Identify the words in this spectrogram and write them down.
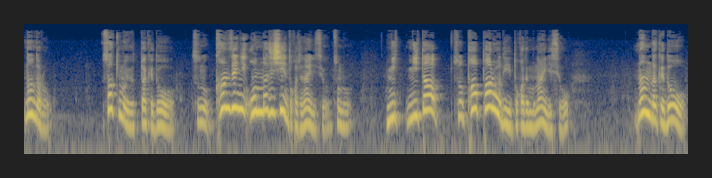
なんだろう。さっきも言ったけど、その、完全に同じシーンとかじゃないんですよ。その、に、似た、そのパ、パロディとかでもないですよ。なんだけど、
